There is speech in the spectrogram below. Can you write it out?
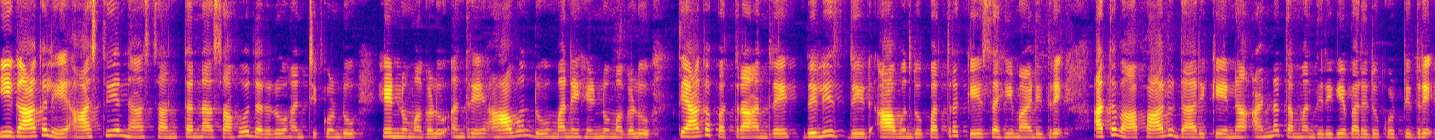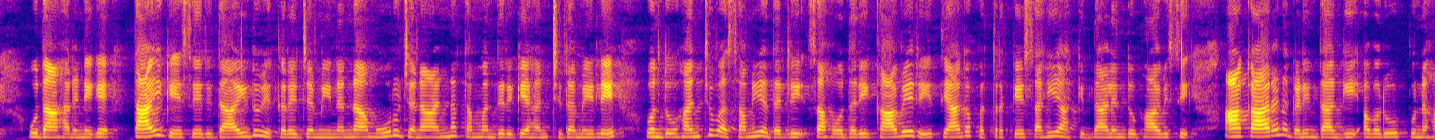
ಈಗಾಗಲೇ ಆಸ್ತಿಯನ್ನು ಸನ್, ತನ್ನ ಸಹೋದರರು ಹಂಚಿಕೊಂಡು ಹೆಣ್ಣು ಮಗಳು ಅಂದರೆ ಆ ಒಂದು ಮನೆ ಹೆಣ್ಣು ಮಗಳು ತ್ಯಾಗಪತ್ರ ಅಂದರೆ ರಿಲೀಸ್ ಡೀಡ್ ಆ ಒಂದು ಪತ್ರಕ್ಕೆ ಸಹಿ ಮಾಡಿದರೆ ಅಥವಾ ಪಾಲುದಾರಿಕೆಯನ್ನು ಅಣ್ಣ ತಮ್ಮಂದಿರಿಗೆ ಬರೆದು ಕೊಟ್ಟಿದ್ರೆ. ಉದಾಹರಣೆಗೆ, ತಾಯಿಗೆ ಸೇರಿದ ಐದು ಎಕರೆ ಜಮೀನನ್ನು ಮೂರು ಜನ ಅಣ್ಣ ತಮ್ಮಂದಿರಿಗೆ ಹಂಚಿದ ಮೇಲೆ ಒಂದು ಹಂಚುವ ಸಮಯದಲ್ಲಿ ಸಹೋದರಿ ಕಾವೇರಿ ತ್ಯಾಗಪತ್ರಕ್ಕೆ ಸಹಿ ಹಾಕಿದ್ದಾಳೆಂದು ಭಾವಿಸಿ, ಆ ಕಾರಣಗಳಿಂದಾಗಿ ಅವರು ಪುನಃ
